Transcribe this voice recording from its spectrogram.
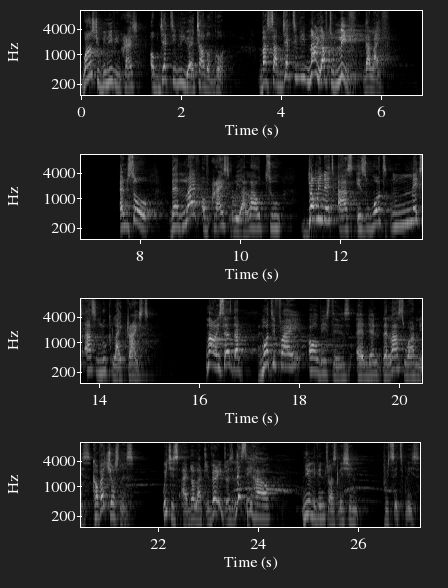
Once you believe in Christ, objectively, you are a child of God. But subjectively, now you have to live that life. And so, the life of Christ we allow to dominate us is what makes us look like Christ. Now, he says that mortify all these things, and then the last one is covetousness, which is idolatry. Very interesting. Let's see how New Living Translation puts it, please.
